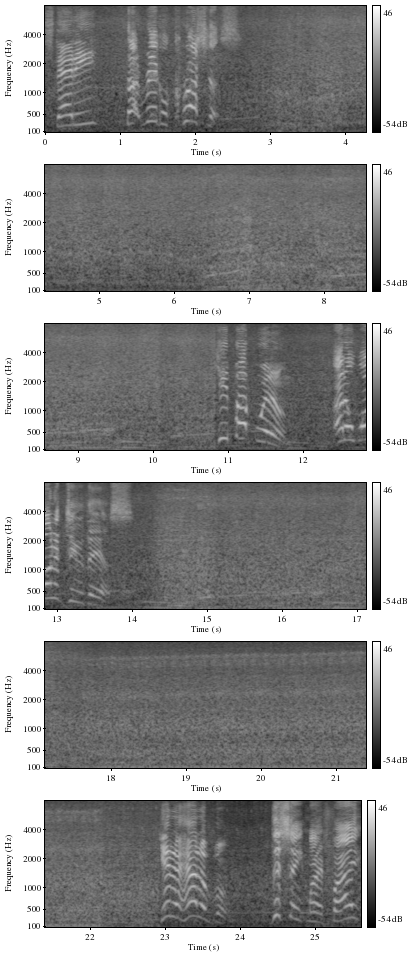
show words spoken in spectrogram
steady. That rig will crush us! Keep up with them. I don't want to do this! Get ahead of them. This ain't my fight!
